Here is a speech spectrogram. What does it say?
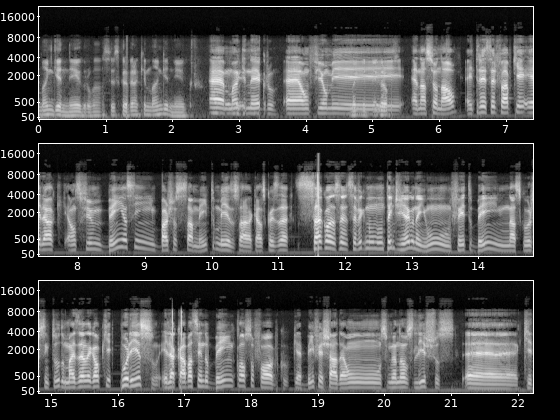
Mangue Negro, vocês escreveram aqui Mangue Negro. É, Mangue Negro é um filme. Negro. É nacional. É interessante falar porque ele é, é um filme bem assim, baixo orçamento mesmo, sabe? Aquelas coisas. Sabe você, vê que não, não tem dinheiro nenhum, feito bem nas cores e tudo, mas é legal que, por isso, ele acaba sendo bem claustrofóbico, que é bem fechado. É um, se não me engano, é os lixos é, que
